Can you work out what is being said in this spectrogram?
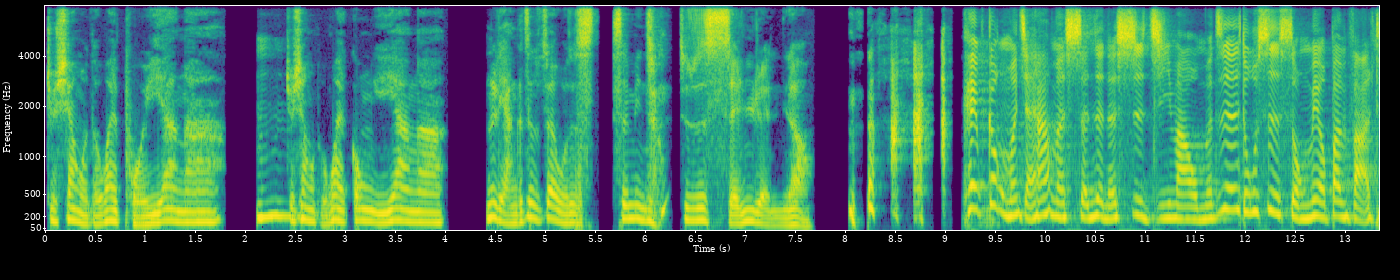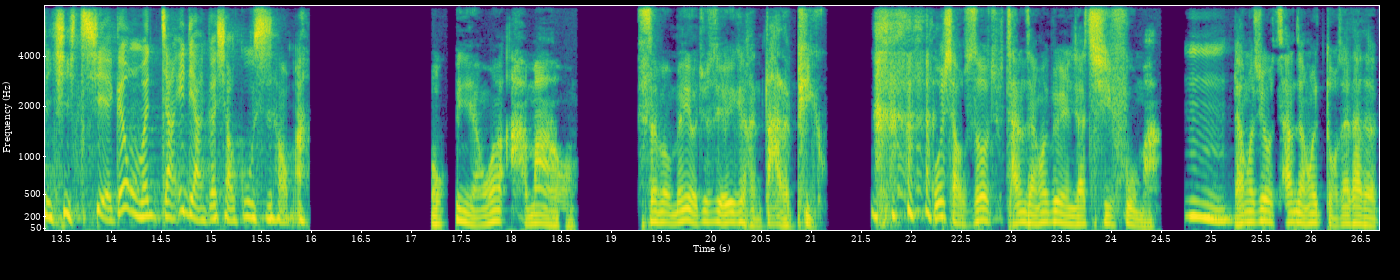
就像我的外婆一样啊，嗯，就像我的外公一样啊，那两个就是在我的生命中就是神人，你知道？可以跟我们讲一下他们神人的事迹吗？我们这些都市怂没有办法理解，跟我们讲一两个小故事好吗？我跟你讲，我阿妈哦，什么没有，就是有一个很大的屁股。我小时候就常常会被人家欺负嘛。嗯，然后就常常会躲在他的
